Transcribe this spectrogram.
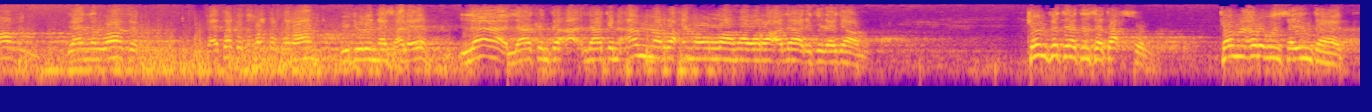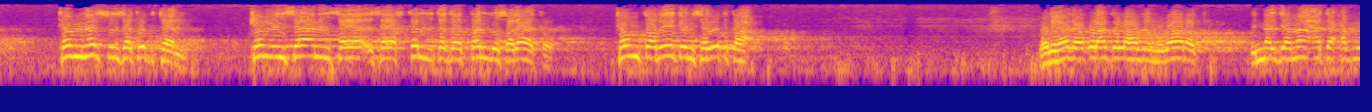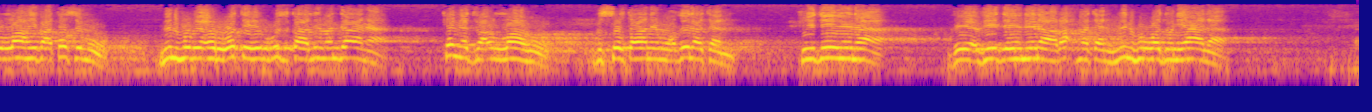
اعتراف بأن الواثق تعتقد خلق القرآن يجور الناس عليه؟ لا لكن لكن أمن رحمه الله ما وراء ذلك إذا قاموا كم فتنة ستحصل؟ كم عرض سينتهك؟ كم نفس ستقتل؟ كم إنسان سيختل تختل صلاته؟ كم طريق سيقطع؟ ولهذا يقول عبد الله بن المبارك إن الجماعة حبل الله فاعتصموا. منه بعروته الوثقى لمن دانا كم يدفع الله بالسلطان معضلة في ديننا في, في ديننا رحمة منه ودنيانا.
